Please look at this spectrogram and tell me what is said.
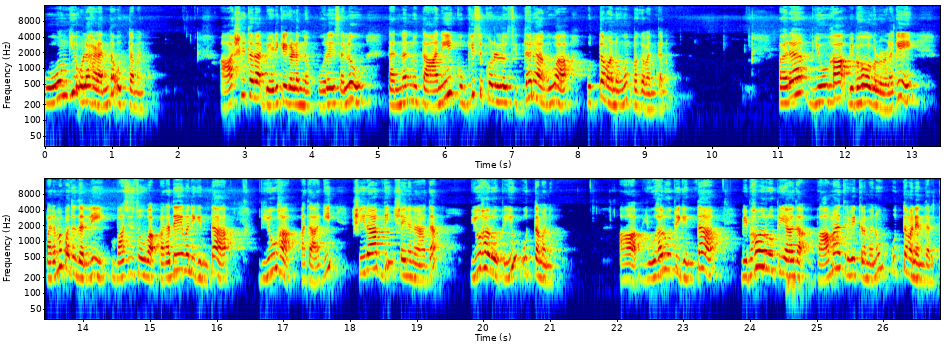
ಓಂಗಿ ಉಳಹಳಂದ ಉತ್ತಮನ್. ಆಶ್ರಿತರ ಬೇಡಿಕೆಗಳನ್ನು ಪೂರೈಸಲು ತನ್ನನ್ನು ತಾನೇ ಕುಗ್ಗಿಸಿಕೊಳ್ಳಲು ಸಿದ್ಧನಾಗುವ ಉತ್ತಮನು ಭಗವಂತನು. ಪರ ವ್ಯೂಹ ವಿಭವಗಳೊಳಗೆ ಪರಮಪದದಲ್ಲಿ ವಾಸಿಸುವ ಪರದೇವನಿಗಿಂತ ವ್ಯೂಹ ಅದಾಗಿ ಕ್ಷೀರಾಬ್ದಿ ಶೈನನಾದ ವ್ಯೂಹರೂಪಿಯು ಉತ್ತಮನು. ಆ ವ್ಯೂಹರೂಪಿಗಿಂತ ವಿಭವರೂಪಿಯಾದ ವಾಮನ ತ್ರಿವಿಕ್ರಮನು ಉತ್ತಮನೆಂದರ್ಥ.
